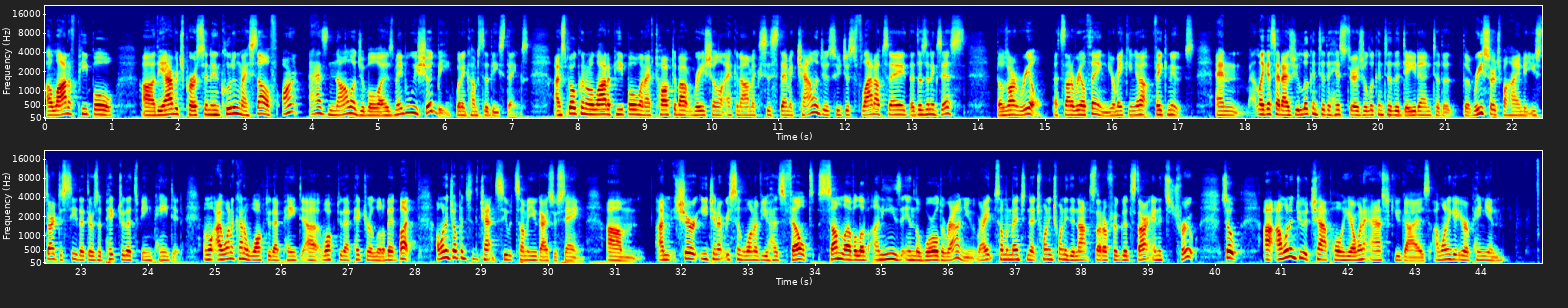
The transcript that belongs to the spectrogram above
a lot of people, uh, the average person, including myself, aren't as knowledgeable as maybe we should be when it comes to these things. I've spoken to a lot of people when I've talked about racial and economic systemic challenges who just flat out say that doesn't exist those aren't real. That's not a real thing. You're making it up, fake news. And like I said, as you look into the history, as you look into the data and to the, the research behind it, you start to see that there's a picture that's being painted. And I want to kind of walk through that paint, uh, walk through that picture a little bit, but I want to jump into the chat and see what some of you guys are saying. Um, I'm sure each and every single one of you has felt some level of unease in the world around you, right? Someone mentioned that 2020 did not start off a good start, and it's true. So I want to do a chat poll here. I want to ask you guys, I want to get your opinion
